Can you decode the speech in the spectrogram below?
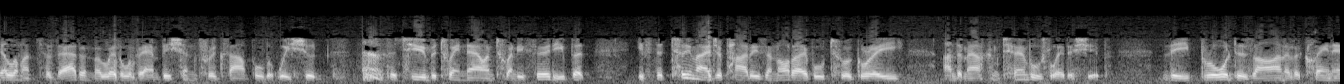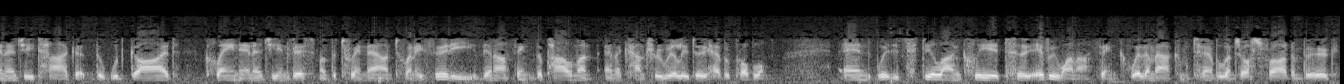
elements of that and the level of ambition, for example, that we should pursue between now and 2030. But if the two major parties are not able to agree under Malcolm Turnbull's leadership, the broad design of a clean energy target that would guide clean energy investment between now and 2030, then I think the Parliament and the country really do have a problem. and it's still unclear to everyone, I think, whether Malcolm Turnbull and Josh Frydenberg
